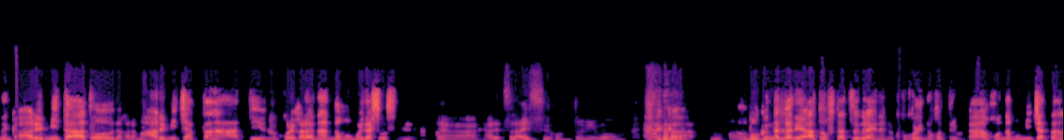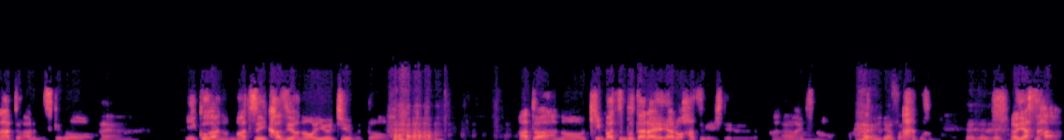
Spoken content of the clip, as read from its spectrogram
なんかあれ見た後だから、まあ、あれ見ちゃったなっていうのをこれから何度も思い出しそうですね。いやあれ辛いっすよ、本当に。もう。なんか、僕の中であと2つぐらいなんか心に残ってる、ああ、こんなもん見ちゃったなってのがあるんですけど、はい、1個があの松井和代の YouTube と、あとは、あの、金髪豚野郎発言してる、あの、あいつの。やさあの、安葉。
